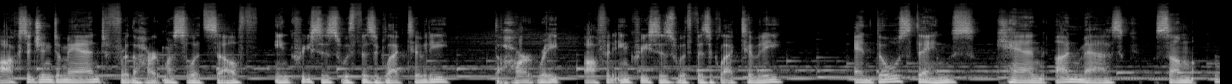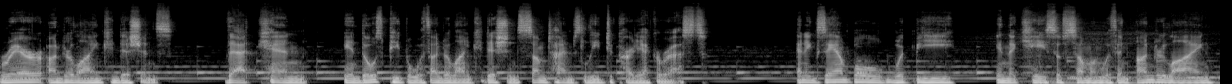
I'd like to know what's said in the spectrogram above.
Oxygen demand for the heart muscle itself increases with physical activity. The heart rate often increases with physical activity. And those things can unmask some rare underlying conditions that can, in those people with underlying conditions, sometimes lead to cardiac arrest. An example would be in the case of someone with an underlying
